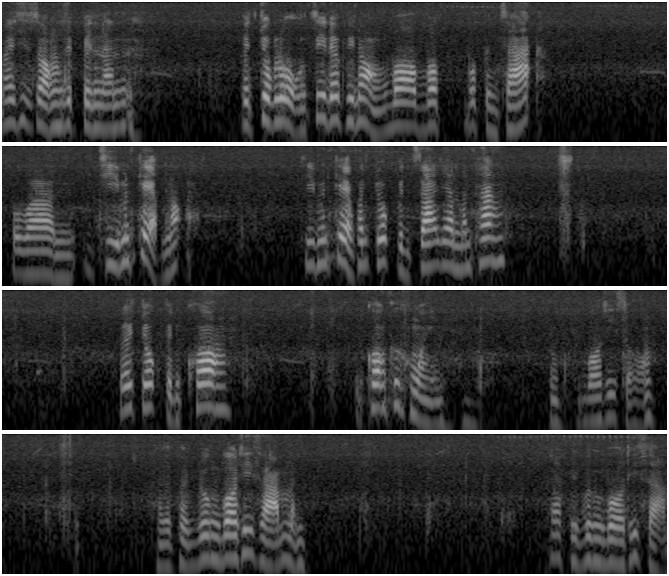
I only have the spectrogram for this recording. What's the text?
น่วยที่สองจะเป็นอันเป็นจุกโลกสิเด้อพี่น้องบ่บ่บ่เป็นสาเพราะว่าทีมันแคบเนาะทีมันแคบพันจกเป็นสายันมันพังเลยจกเป็นคลองเป็นคลองคือห่วยบอที่สองให้ไปเบิ่งบอที่สามมัน ถ้าไปเบิ่งบอที่สาม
